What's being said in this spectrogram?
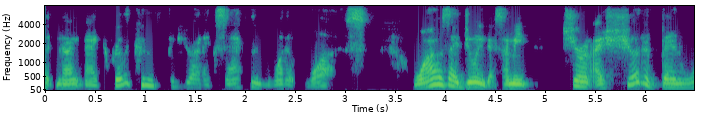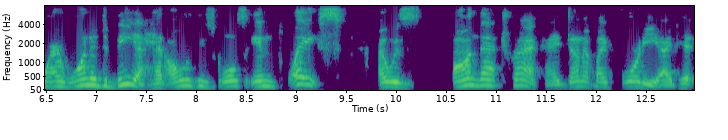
at night and i really couldn't figure out exactly what it was. Why was i doing this? I mean sharon i should have been where i wanted to be. I had all of these goals in place. I was on that track. I had done it by 40 i'd hit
